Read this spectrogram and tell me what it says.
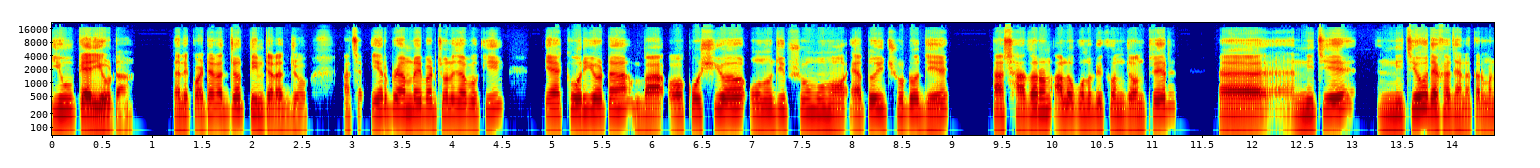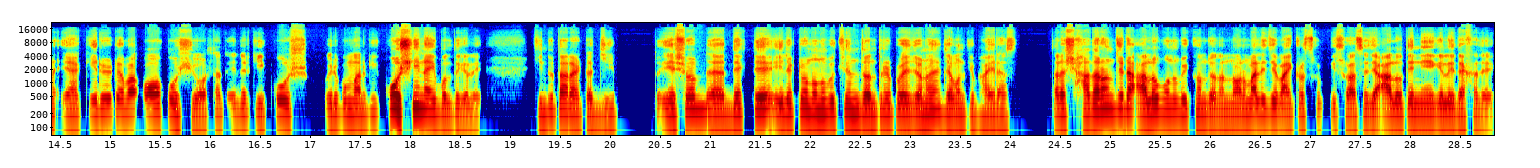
ইউ ক্যারিওটা তাহলে কয়টা রাজ্য? তিনটা রাজ্য। আচ্ছা এরপরে আমরা এবার চলে যাব কি? অ্যাকোরিওটা বা অকোষীয় অণুজীব সমূহ এতই ছোট যে তা সাধারণ আলোক অনুবীক্ষণ যন্ত্রের নিচে, নিচেও দেখা যায় না। তার মানে অ্যাকেরিওটা বা অকোষীয়, অর্থাৎ এদের কি? কোষ, ওইরকম আর কি কোষই নাই বলতে গেলে। কিন্তু তারা একটা জীব। তো এসব দেখতে ইলেকট্রন অনুবীক্ষণ যন্ত্রের প্রয়োজন হয়, যেমন কি ভাইরাস তাহলে সাধারণ যেটা আলো অনুবীক্ষণ যন্ত্র নর্মালি যে মাইক্রোস্কোপ কিছু আছে যে আলোতে নিয়ে গেলে দেখা যায়,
